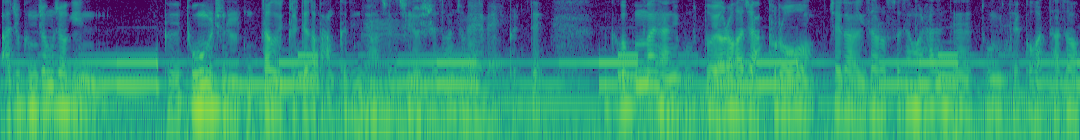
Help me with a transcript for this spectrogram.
아주 긍정적인 그 도움을 준다고 느낄 때가 많거든요. 제가 진료실에서 환자분 네네. 볼 때. 그것뿐만이 아니고 또 여러 가지 앞으로 제가 의사로서 생활하는데 도움이 될 것 같아서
